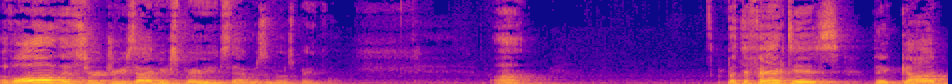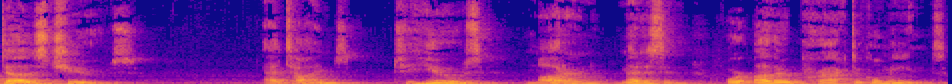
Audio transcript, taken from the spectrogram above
of all the surgeries I've experienced, that was the most painful. Uh, but the fact is that God does choose, at times, to use modern medicine or other practical means.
